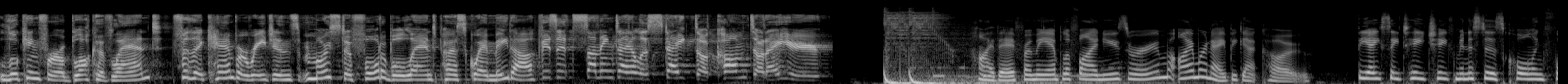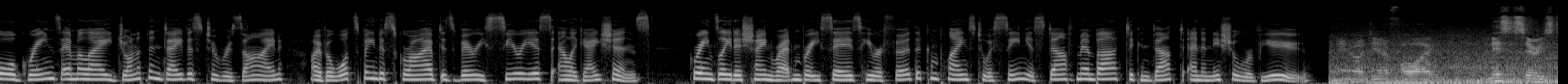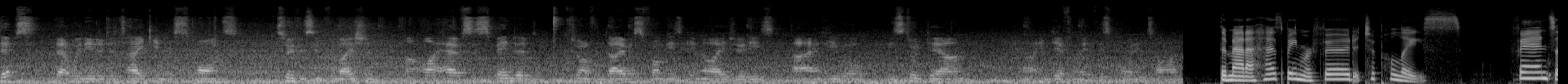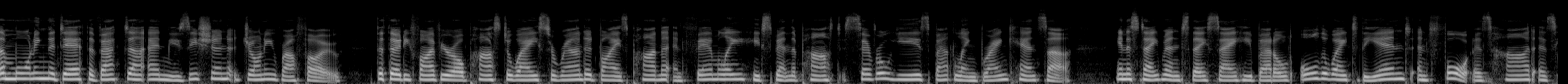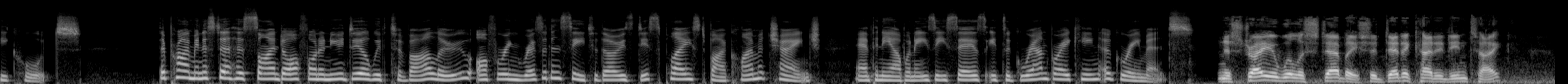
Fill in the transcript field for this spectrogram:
Looking for a block of land? For the Canberra region's most affordable land per square metre, visit sunningdaleestate.com.au. Hi there from the Amplify Newsroom. I'm Renee Bigatko. The ACT Chief Minister is calling for Greens MLA Johnathan Davis to resign over what's been described as very serious allegations. Greens leader Shane Rattenbury says he referred the complaints to a senior staff member to conduct an initial review. Identify the necessary steps that we needed to take in response to this information. Uh, I have suspended Johnathan Davis from his MLA duties uh, and he will be stood down uh, indefinitely at this point in time. The matter has been referred to police. Fans are mourning the death of actor and musician Johnny Ruffo. The 35 year old passed away surrounded by his partner and family. He'd spent the past several years battling brain cancer. In a statement, they say he battled all the way to the end and fought as hard as he could. The Prime Minister has signed off on a new deal with Tuvalu, offering residency to those displaced by climate change. Anthony Albanese says it's a groundbreaking agreement. And Australia will establish a dedicated intake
